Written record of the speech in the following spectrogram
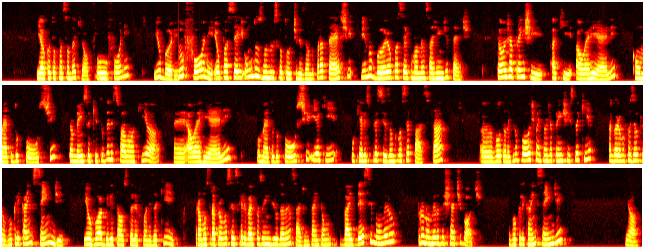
E é o que eu estou passando aqui, ó, o fone e o buddy. No fone eu passei um dos números que eu estou utilizando para teste e no buddy eu passei aqui uma mensagem de teste. Então eu já preenchi aqui a URL com o método post. Também isso aqui tudo eles falam aqui, ó, é a URL, o método post e aqui o que eles precisam que você passe, tá? Uh, voltando aqui no Postman, então já preenchi isso daqui. Agora eu vou fazer o que? Eu vou clicar em Send e eu vou habilitar os telefones aqui para mostrar para vocês que ele vai fazer o envio da mensagem, tá? Então vai desse número para o número do chatbot. Eu vou clicar em Send e ó,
